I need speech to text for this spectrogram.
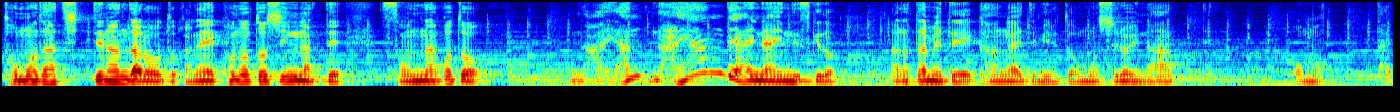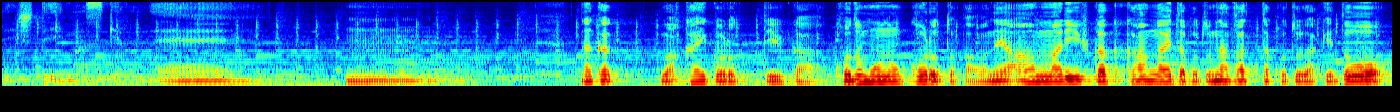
友達って何だろうとかねこの年になってそんなこと悩ん悩んではいないんですけど改めて考えてみると面白いなって思ったりしていますけどね。うん。なんか若い頃っていうか子供の頃とかはねあんまり深く考えたことなかったことだけど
